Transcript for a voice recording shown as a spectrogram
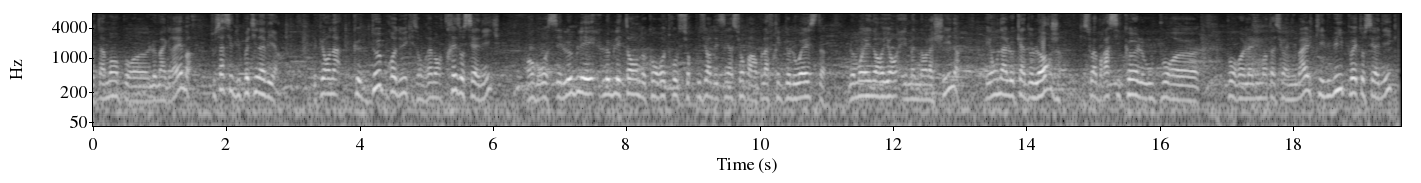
notamment pour euh, le Maghreb. Tout ça c'est du petit navire. Et puis on n'a que deux produits qui sont vraiment très océaniques. En gros, c'est le blé, le tendre qu'on retrouve sur plusieurs destinations, par exemple l'Afrique de l'Ouest, le Moyen-Orient et maintenant la Chine. Et on a le cas de l'orge, qui soit brassicole ou pour, euh, l'alimentation animale, qui lui peut être océanique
